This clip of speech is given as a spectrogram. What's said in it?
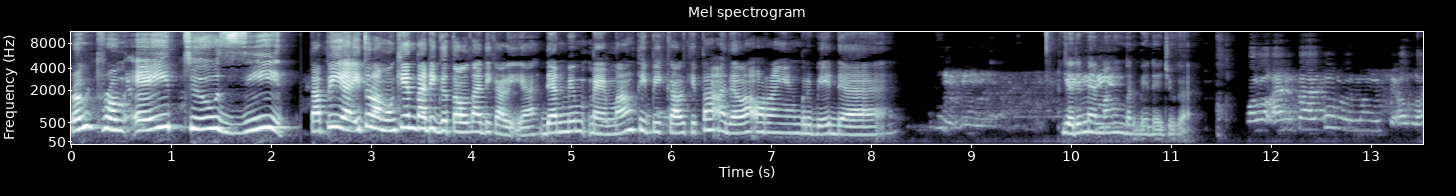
From from A to Z tapi ya itulah mungkin tadi getol tadi kali ya. Dan mem- memang tipikal kita adalah orang yang berbeda. Jadi memang berbeda juga. kalau Anta tuh memang insya Allah.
